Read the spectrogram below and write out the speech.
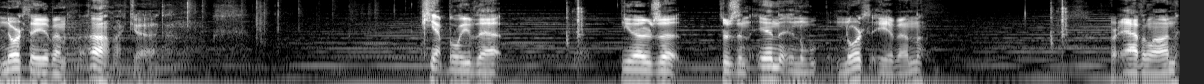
North Haven. Oh my god. Can't believe that. You know, there's a there's an inn in North Haven or Avalon,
